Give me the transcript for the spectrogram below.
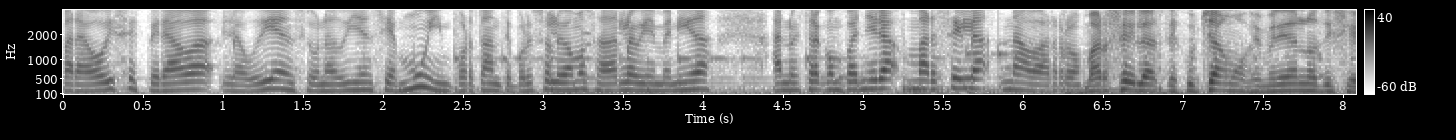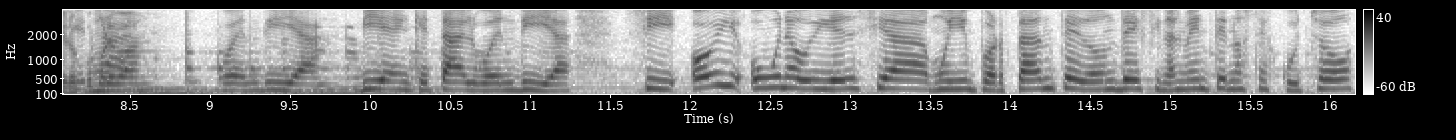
Para hoy se esperaba la audiencia, una audiencia muy importante, por eso le vamos a dar la bienvenida a nuestra compañera Marcela Navarro. Marcela, te escuchamos, bienvenida al noticiero, ¿cómo le va? Buen día, bien, ¿qué tal? Buen día. Sí, hoy hubo una audiencia muy importante donde finalmente no se escuchó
